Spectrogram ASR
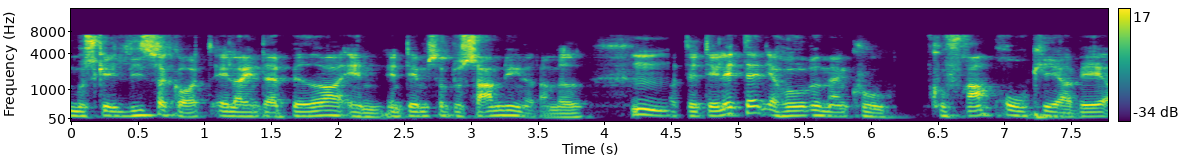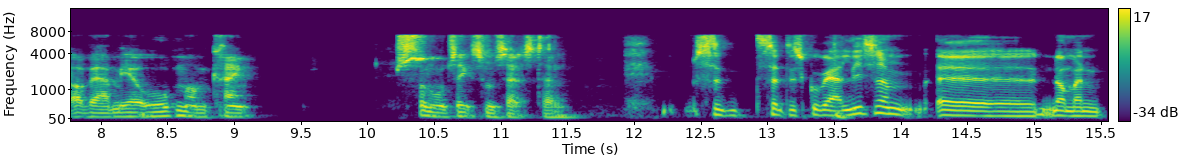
måske lige så godt, eller endda bedre end, end dem, som du sammenligner dig med. Mm. Og det, det er lidt den, jeg håbede, man kunne, kunne fremprovokere ved at være mere åben omkring sådan nogle ting som salgstal. Så, så det skulle være ligesom, øh, når man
